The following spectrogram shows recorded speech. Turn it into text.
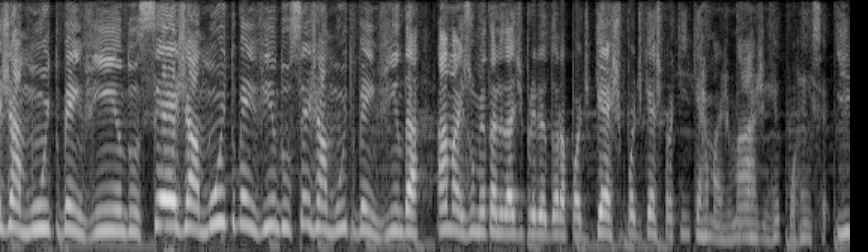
Seja muito bem-vindo, seja muito bem-vindo, seja muito bem-vinda a mais um Mentalidade Empreendedora Podcast, podcast para quem quer mais margem, recorrência e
